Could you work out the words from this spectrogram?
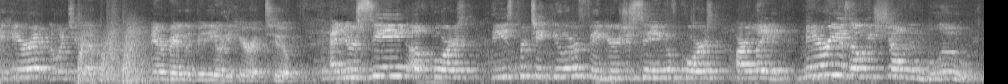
You hear it? I want you to, everybody in the video to hear it too. And you're seeing, of course, these particular figures. You're seeing, of course, Our Lady. Mary is always shown in blue.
